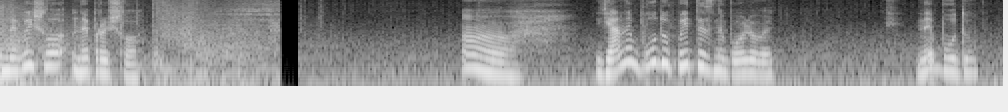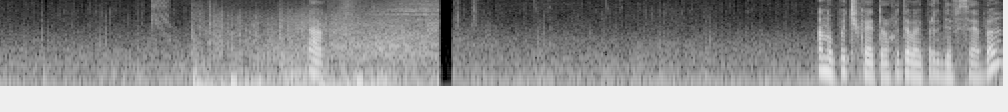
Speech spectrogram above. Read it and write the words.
Не вийшло, не пройшло. Ох, я не буду пити знеболювальне. Не буду. Так. Ану, почекай трохи, давай, прийди в себе.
